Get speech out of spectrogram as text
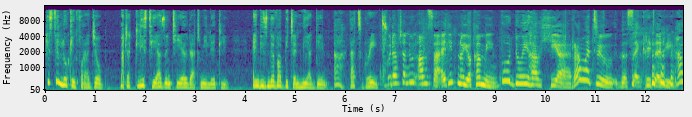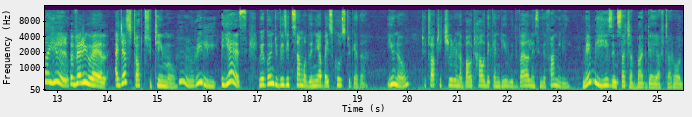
He's still looking for a job, but at least he hasn't yelled at me lately, and he's never beaten me again. Ah, that's great. Good afternoon, Amsa. I didn't know you're coming. Who do we have here? Ramatu, the secretary. How are you? Very well. I just talked to Timo. Hmm, really? Yes, we're going to visit some of the nearby schools together. You know, to talk to children about how they can deal with violence in the family. Maybe he isn't such a bad guy after all.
